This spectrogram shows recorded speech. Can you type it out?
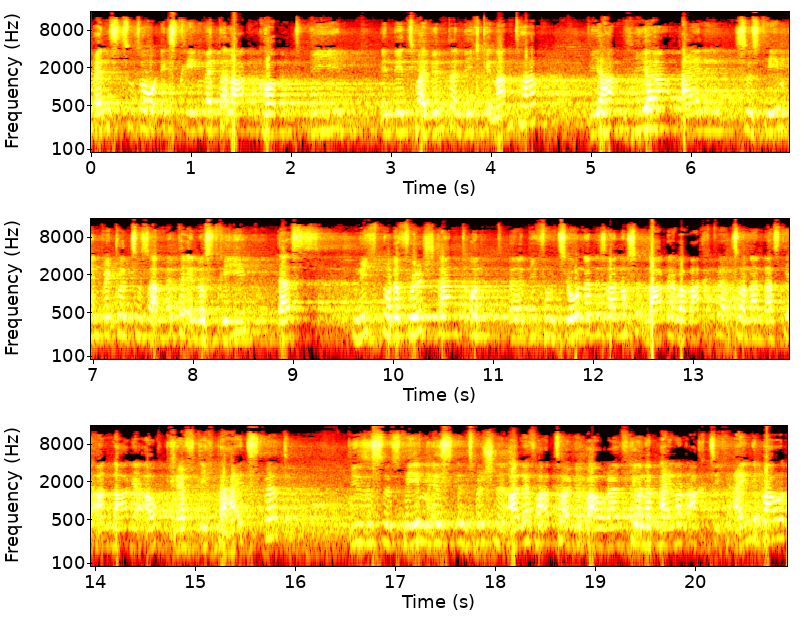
wenn es zu so extremen Wetterlagen kommt, wie in den zwei Wintern, die ich genannt habe. Wir haben hier ein System entwickelt zusammen mit der Industrie, das nicht nur der Füllstand und äh, die Funktion der Besandungsanlage überwacht wird, sondern dass die Anlage auch kräftig beheizt wird. Dieses System ist inzwischen in alle Fahrzeuge Baureihe 481 eingebaut.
